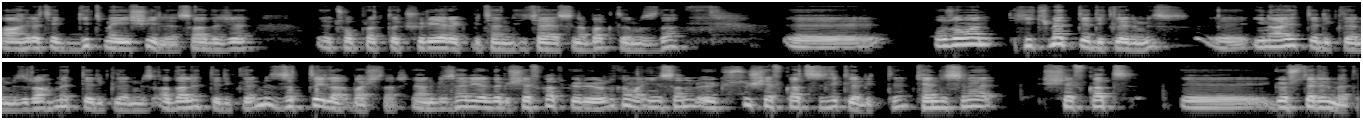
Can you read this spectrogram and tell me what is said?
ahirete gitmeyişiyle sadece e, toprakta çürüyerek biten hikayesine baktığımızda e, o zaman hikmet dediklerimiz, e, inayet dediklerimiz, rahmet dediklerimiz, adalet dediklerimiz zıttıyla başlar. Yani biz her yerde bir şefkat görüyorduk ama insanın öyküsü şefkatsizlikle bitti. Kendisine şefkat e, gösterilmedi.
